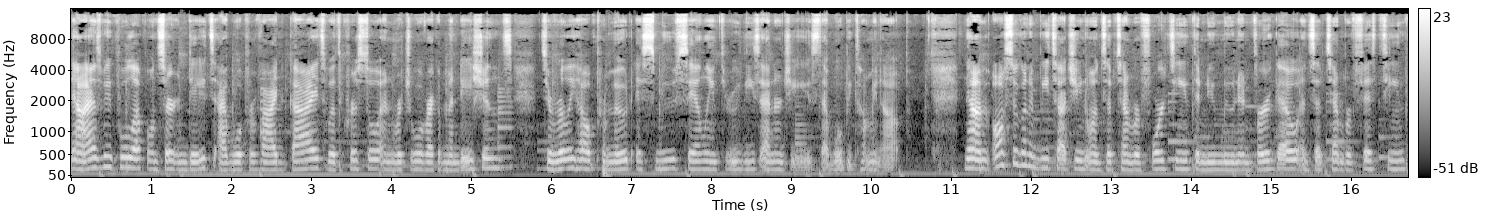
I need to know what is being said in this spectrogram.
Now, as we pull up on certain dates, I will provide guides with crystal and ritual recommendations to really help promote a smooth sailing through these energies that will be coming up. Now, I'm also going to be touching on September 14th, the new moon in Virgo, and September 15th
